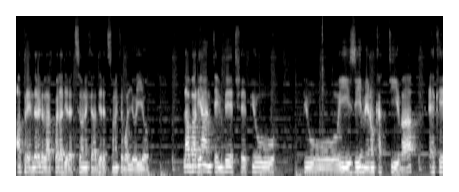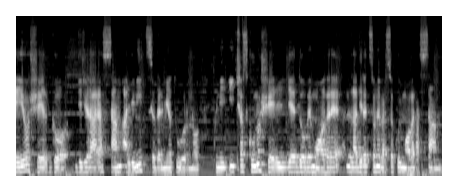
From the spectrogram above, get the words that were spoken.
a prendere la- quella direzione che è la direzione che voglio io. La variante invece più, più easy, meno cattiva, è che io scelgo di girare Assam all'inizio del mio turno, quindi ciascuno sceglie dove muovere la direzione verso cui muovere Assam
